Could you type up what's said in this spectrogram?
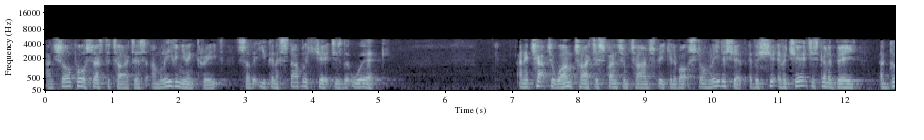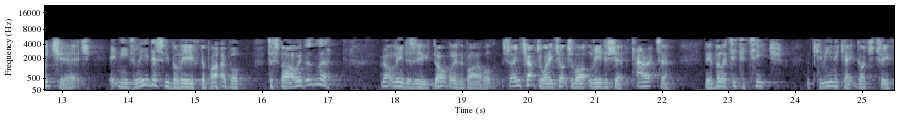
And so Paul says to Titus, I'm leaving you in Crete so that you can establish churches that work. And in chapter 1, Titus spends some time speaking about strong leadership. If a, if a church is going to be a good church, it needs leaders who believe the Bible to start with, doesn't it? Not leaders who don't believe the Bible. So in chapter 1, he talks about leadership, character, the ability to teach and communicate God's truth.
